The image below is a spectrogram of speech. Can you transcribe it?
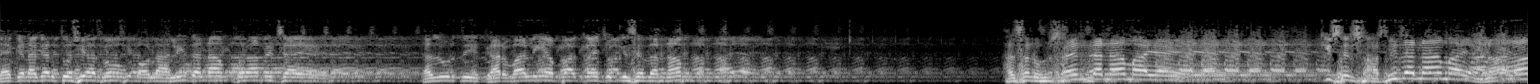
لیکن اگر تھی آگو مولا علی کا نام قرآن چاہے حضور دی گھر والیاں پاکاں جو کسے دا نام حسن حسین دا نام آیا ہے؟ کسے صحابی دا نام آیا نا.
